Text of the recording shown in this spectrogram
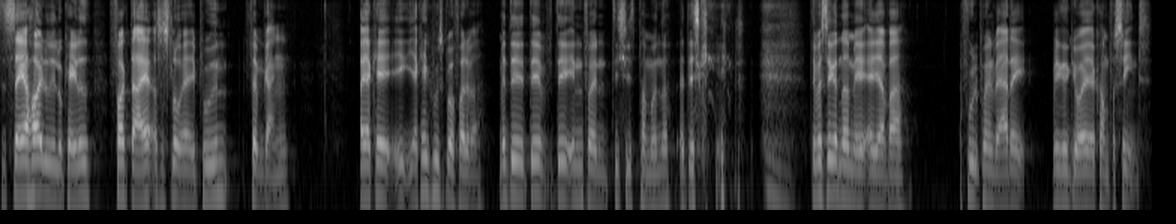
det sagde jeg højt ud i lokalet, fuck dig, og så slog jeg i puden fem gange. Og jeg kan, jeg kan ikke huske, hvorfor det var. Men det, det, det er inden for de sidste par måneder, at det skete. Det var sikkert noget med, at jeg var fuld på en hverdag, hvilket gjorde, at jeg kom for sent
